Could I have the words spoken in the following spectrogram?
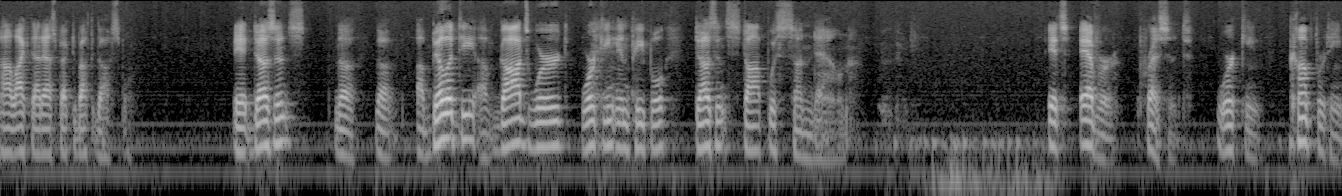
I like that aspect about the gospel. It doesn't, the, the ability of God's Word working in people doesn't stop with sundown. It's ever present, working, comforting,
